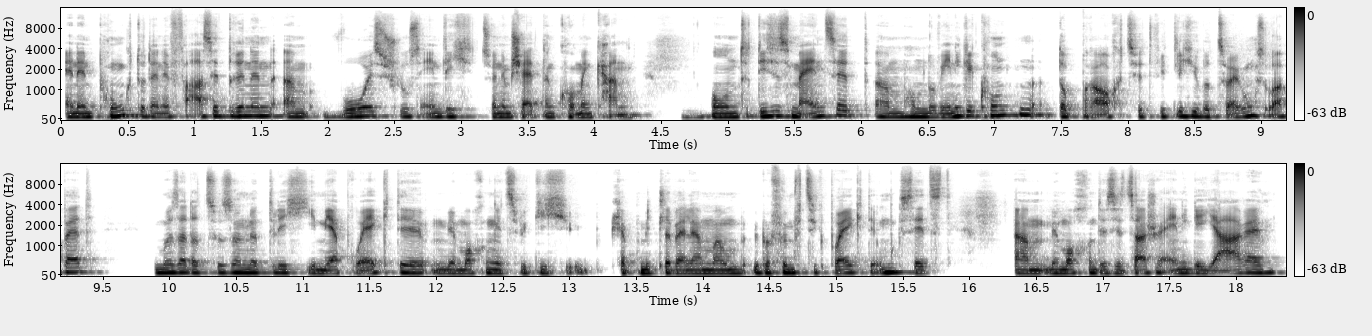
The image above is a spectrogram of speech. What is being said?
einen Punkt oder eine Phase drinnen, ähm, wo es schlussendlich zu einem Scheitern kommen kann. Mhm. Und dieses Mindset ähm, haben nur wenige Kunden. Da braucht es halt wirklich Überzeugungsarbeit. Ich muss auch dazu sagen, natürlich, je mehr Projekte, wir machen jetzt wirklich, ich glaube, mittlerweile haben wir über 50 Projekte umgesetzt. Ähm, wir machen das jetzt auch schon einige Jahre,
